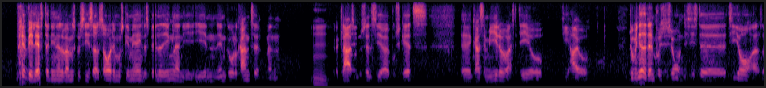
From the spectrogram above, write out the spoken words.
vil efter din, eller hvad man skulle sige, så, så var det måske mere en, der spillede i England i, i en, en Golo Kante, men mm. det er klart, som du selv siger, Busquets, øh, Casemiro, altså det er jo, de har jo domineret den position de sidste øh, 10 år, altså.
